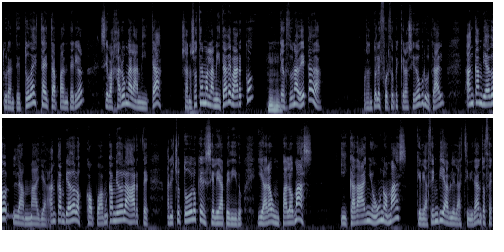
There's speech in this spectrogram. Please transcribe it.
durante toda esta etapa anterior, se bajaron a la mitad. O sea, nosotros tenemos la mitad de barcos que hace una década. Por tanto, el esfuerzo pesquero ha sido brutal. Han cambiado las mallas, han cambiado los copos, han cambiado las artes, han hecho todo lo que se le ha pedido. Y ahora un palo más. Y cada año uno más que le hace inviable la actividad. Entonces,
